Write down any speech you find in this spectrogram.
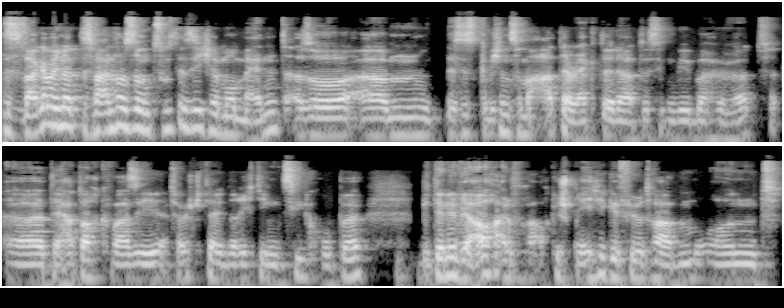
Das war, glaube ich, das war einfach so ein zusätzlicher Moment. Also, ähm, das ist, glaube ich, unser Art Director, der hat das irgendwie überhört. Äh, der hat auch quasi Töchter in der richtigen Zielgruppe, mit denen wir auch einfach auch Gespräche geführt haben und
